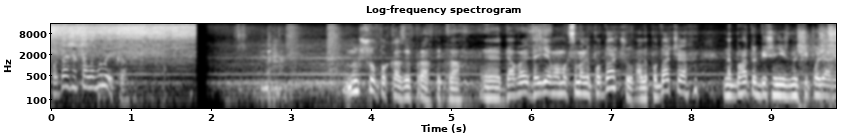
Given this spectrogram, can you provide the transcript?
Подача стала велика. Ну що показує практика? Е, даємо максимальну подачу, але подача набагато більше, ніж на ті полярні,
